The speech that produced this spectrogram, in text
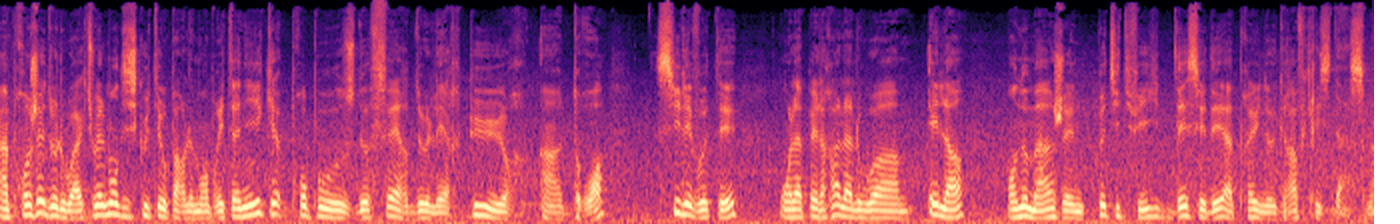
Un projet de loi actuellement discuté au Parlement britannique propose de faire de l'air pur un droit s'il est voté, on l'appellera la loi Ella en hommage à une petite fille décédée après une grave crise d'asthme.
